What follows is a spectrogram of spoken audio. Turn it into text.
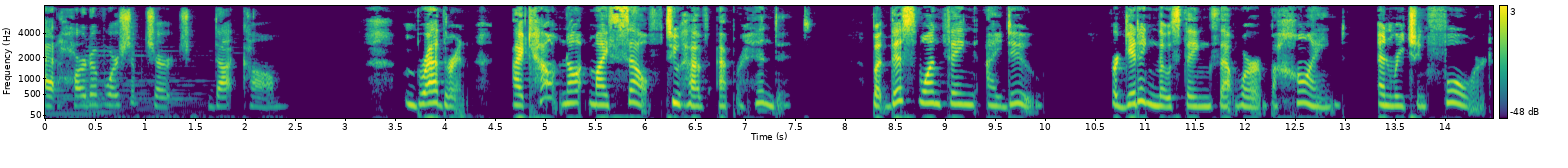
at heartofworshipchurch.com. Brethren, I count not myself to have apprehended, but this one thing I do, forgetting those things that were behind and reaching forward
